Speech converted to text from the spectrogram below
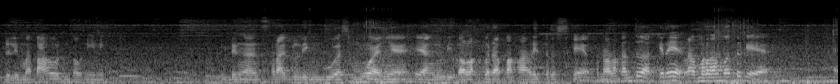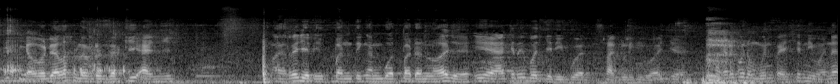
udah lima tahun tahun ini dengan struggling gue semuanya yang ditolak berapa kali terus kayak penolakan tuh akhirnya lama-lama tuh kayak ya udahlah belum rezeki anjing akhirnya jadi bantingan buat badan lo aja ya? Iya akhirnya buat jadi buat struggling gue aja. Akhirnya gue nemuin passion di mana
